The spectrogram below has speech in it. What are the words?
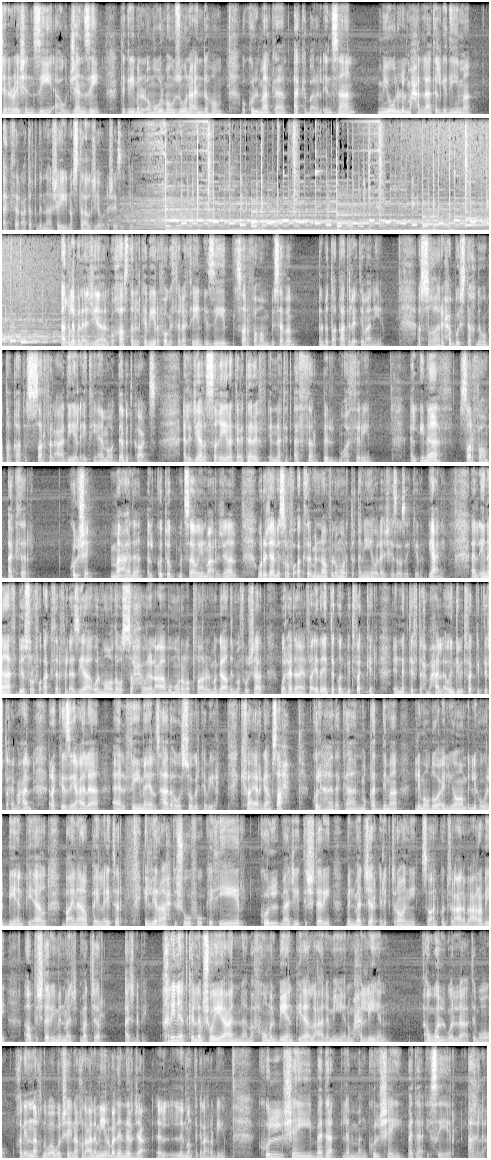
جنريشن زي أو جن زي تقريبا الأمور موزونة عندهم وكل ما كان أكبر الإنسان ميوله للمحلات القديمة أكثر. أعتقد أنها شيء نوستالجيا ولا شيء زي كذا. أغلب الأجيال وخاصة الكبيرة فوق الثلاثين يزيد صرفهم بسبب البطاقات الائتمانية. الصغار يحبوا يستخدموا بطاقات الصرف العادية ال ATM أو ال debit cards. الأجيال الصغيرة تعترف إنها تتأثر بالمؤثرين. الإناث صرفهم أكثر كل شيء. ما عدا الكتب متساويين مع الرجال والرجال يصرفوا أكثر منهم في الأمور التقنية والأجهزة وزي كذا. يعني الإناث بيصرفوا أكثر في الأزياء والموضة والصحة والألعاب أمور الأطفال المقاضي المفروشات والهدايا. فإذا أنت كنت بتفكر أنك تفتح محل أو أنت بتفكر تفتحي محل ركزي على ال females. هذا هو السوق الكبير. كفاية أرقام صح؟ كل هذا كان مقدمة لموضوع اليوم اللي هو ال BNPL buy now pay later اللي راح تشوفه كثير كل ما جيت تشتري من متجر إلكتروني سواء كنت في العالم العربي أو بتشتري من متجر أجنبي. خليني أتكلم شوية عن مفهوم ال BNPL عالميا ومحليا أول ولا تبغوا خلينا ناخذه أول شيء ناخذ عالميا وبعدين نرجع للمنطقة العربية. كل شيء بدأ لما كل شيء بدأ يصير أغلى.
